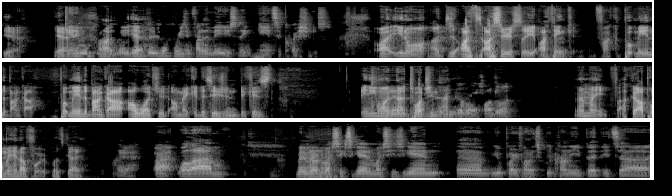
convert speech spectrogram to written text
yeah yeah Get him in front of the media. yeah. Put referees in front of the media so they can answer questions. I you know what I, I, I seriously I think fuck put me in the bunker put me in the bunker I'll watch it I'll make a decision because anyone that's watching that putting the ref, I'll do it. Oh, mate fuck it I'll put my hand up for it let's go Okay. All right. Well, um, moving on to my six again. My six again. Um, you'll probably find this a bit funny, but it's uh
